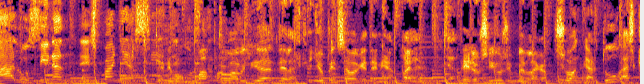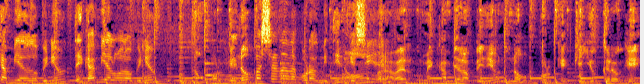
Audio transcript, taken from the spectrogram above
Alucinante. España sí. Tenemos más probabilidades de las que yo pensaba que tenía España, pero sigo sin ver la cama. Suancar, ¿tú has cambiado de opinión? ¿Te cambia algo la opinión? No, porque No pasa nada por admitir no, que sí. pero ¿eh? a ver, me cambia la opinión, no, porque es que yo creo que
